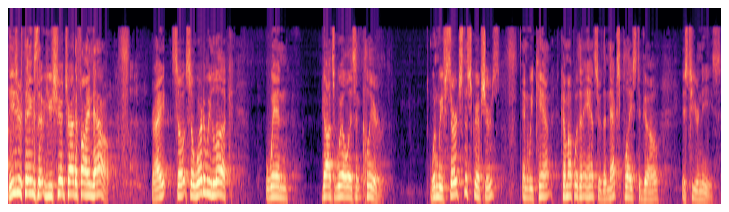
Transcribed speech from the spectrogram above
These are things that you should try to find out, right? So, so where do we look when God's will isn't clear? When we've searched the scriptures and we can't come up with an answer, the next place to go is to your knees.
